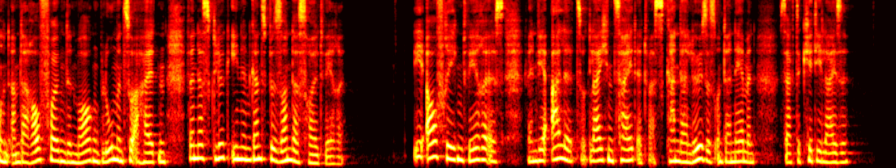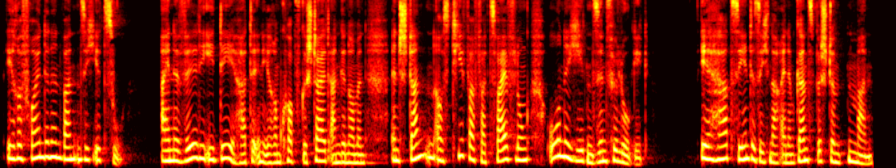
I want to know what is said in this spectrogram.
und am darauffolgenden Morgen Blumen zu erhalten, wenn das Glück ihnen ganz besonders hold wäre. Wie aufregend wäre es, wenn wir alle zur gleichen Zeit etwas Skandalöses unternehmen, sagte Kitty leise. Ihre Freundinnen wandten sich ihr zu. Eine wilde Idee hatte in ihrem Kopf Gestalt angenommen, entstanden aus tiefer Verzweiflung ohne jeden Sinn für Logik. Ihr Herz sehnte sich nach einem ganz bestimmten Mann,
